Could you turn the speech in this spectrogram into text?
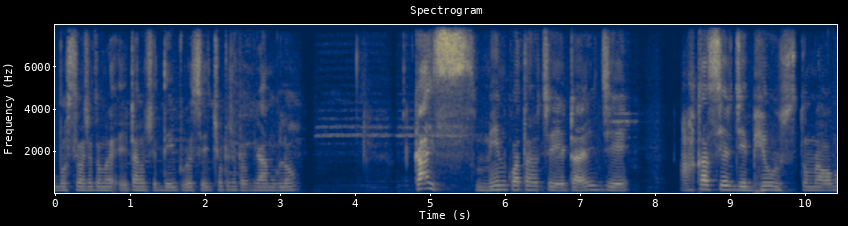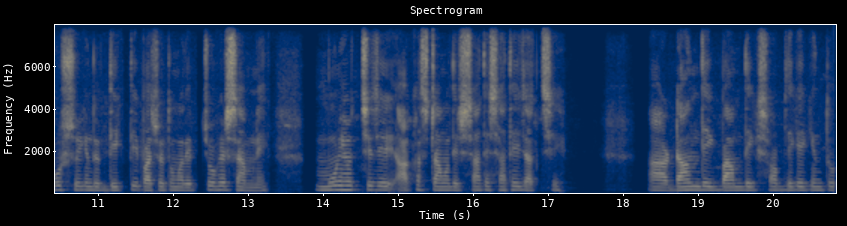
বুঝতে পারছ তোমরা, এটা হচ্ছে দেবীপুরের সেই ছোটো ছোটো গ্রামগুলো। গাইস মেন কথা হচ্ছে এটাই যে আকাশের যে ভিউজ তোমরা অবশ্যই কিন্তু দেখতেই পাচ্ছ তোমাদের চোখের সামনে। মনে হচ্ছে যে আকাশটা আমাদের সাথে সাথেই যাচ্ছে। আর ডান দিক, বাম দিক, সব দিকে কিন্তু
